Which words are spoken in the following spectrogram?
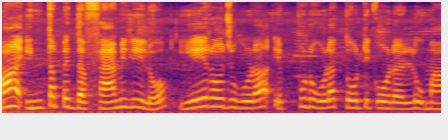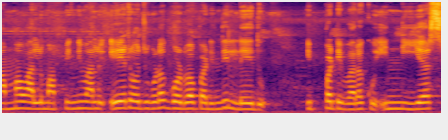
మా ఇంత పెద్ద ఫ్యామిలీలో ఏ రోజు కూడా ఎప్పుడు కూడా తోటి కోడళ్ళు మా అమ్మ వాళ్ళు మా పిన్ని వాళ్ళు ఏ రోజు కూడా గొడవ పడింది లేదు. ఇప్పటి వరకు ఇన్ని ఇయర్స్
